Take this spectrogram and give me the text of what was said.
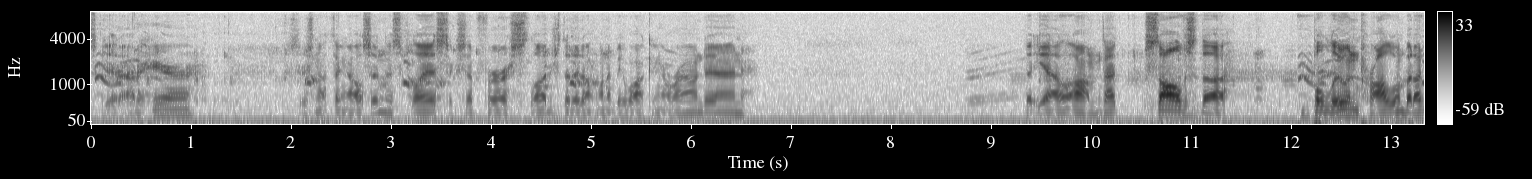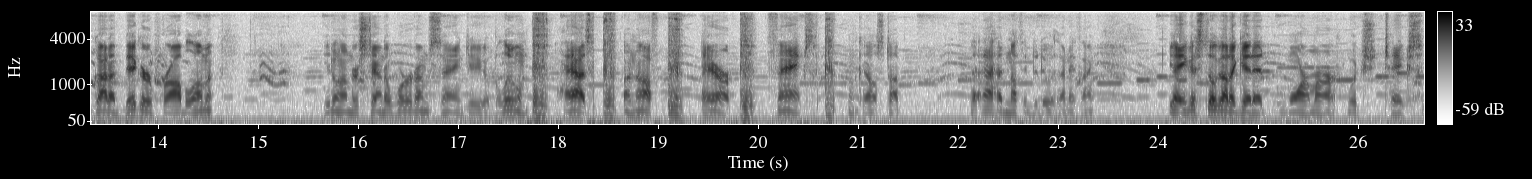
Let's get out of here. There's nothing else in this place except for sludge that I don't want to be walking around in. But yeah, um, that solves the balloon problem, but I've got a bigger problem. You don't understand a word I'm saying, do you? Balloon has enough air. thanks. Okay, I'll stop. That had nothing to do with anything. Yeah, you still gotta get it warmer, which takes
